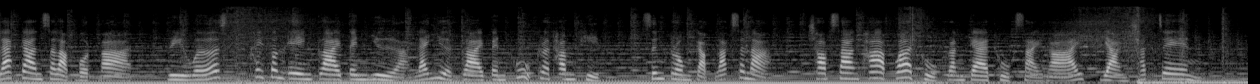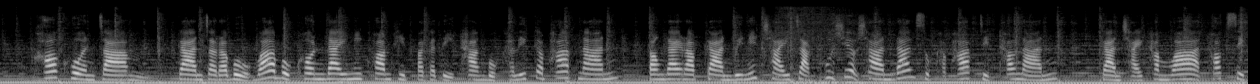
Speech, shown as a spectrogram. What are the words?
และการสลับบทบาท Reverse ให้ตนเองกลายเป็นเหยื่อและเหยื่อกลายเป็นผู้กระทำผิด ซึ่งตรงกับลักษณะ ชอบสร้างภาพว่าถูกรังแกถูกใส่ร้ายอย่างชัดเจน ข้อควรจำการจะระบุว่าบุคคลใดมีความผิดปกติทางบุคลิกภาพนั้น ต้องได้รับการวินิจฉัยจากผู้เชี่ยวชาญด้านสุขภาพจิตเท่านั้น การใช้คำว่า toxic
